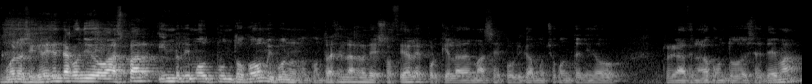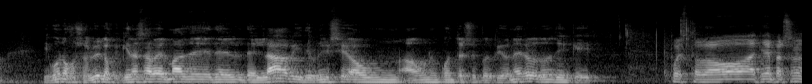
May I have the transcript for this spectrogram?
bueno, si queréis entrar con Diego Gaspar, inremote.com y bueno, lo encontráis en las redes sociales porque él además se publica mucho contenido relacionado con todo este tema. Y bueno, José Luis, los que quieran saber más de, de, del lab y de unirse a un, a un encuentro de superpioneros, ¿dónde tienen que ir? Pues todo aquella persona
